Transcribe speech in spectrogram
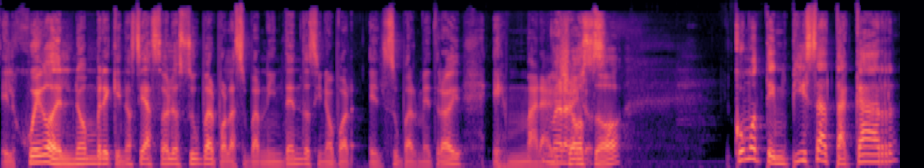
el juego del nombre que no sea solo Super por la Super Nintendo, sino por el Super Metroid, es maravilloso. Maravilloso. Cómo te empieza a atacar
